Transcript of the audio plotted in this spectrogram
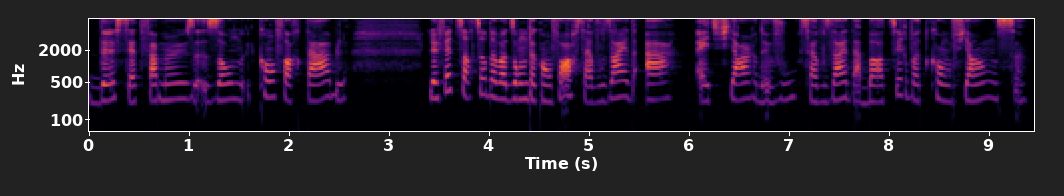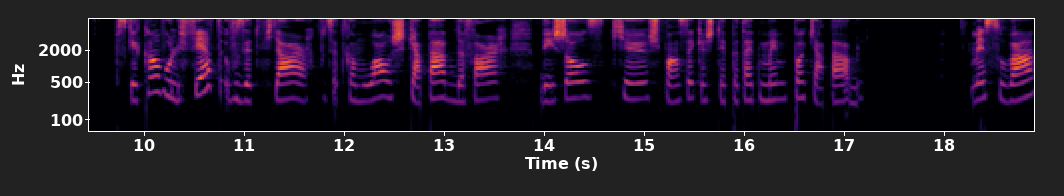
de cette fameuse zone confortable. Le fait de sortir de votre zone de confort, ça vous aide à être fier de vous, ça vous aide à bâtir votre confiance. Parce que quand vous le faites, vous êtes fier, vous êtes comme wow, je suis capable de faire des choses que je pensais que j'étais peut-être même pas capable. Mais souvent,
